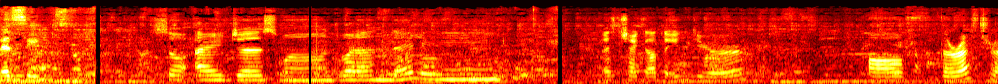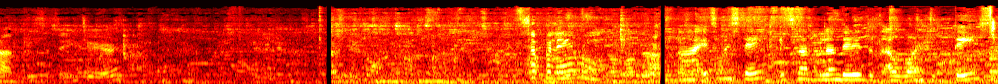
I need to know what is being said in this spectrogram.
Let's see. So I just want balandeli. Let's check out the interior of the restaurant. This is the interior. It's mistake. It's not balandeli that I want to taste.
